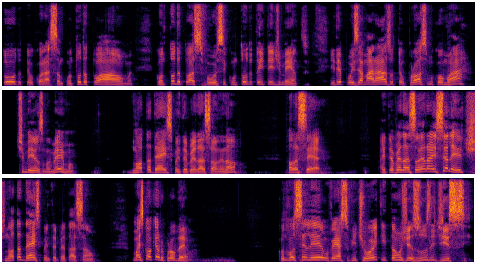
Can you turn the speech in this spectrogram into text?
todo o teu coração, com toda a tua alma, com todas as tuas forças e com todo o teu entendimento. E depois amarás o teu próximo como a ti mesmo, amém, irmão? Nota 10 para a interpretação, não é não? Fala sério. A interpretação era excelente, nota 10 para a interpretação. Mas qual era o problema? Quando você lê o verso 28, então Jesus lhe disse:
